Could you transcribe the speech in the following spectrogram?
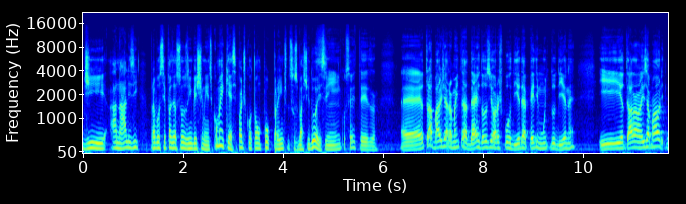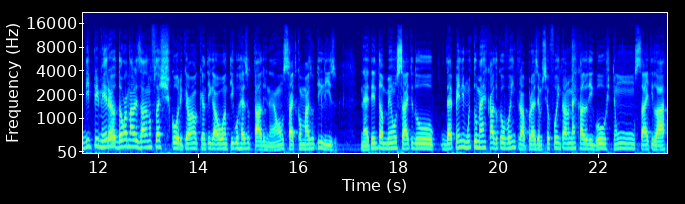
de análise para você fazer os seus investimentos? Como é que é? Você pode contar um pouco para a gente dos seus bastidores? Sim, com certeza. É, eu trabalho geralmente 10, 12 horas por dia, depende muito do dia, né? E eu analiso a maioria. De primeira, eu dou uma analisada no Flash Score, que é, o, que é o antigo Resultados, né? É um site que eu mais utilizo. Né? Tem também o site do. Depende muito do mercado que eu vou entrar. Por exemplo, se eu for entrar no mercado de gols, tem um site lá,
